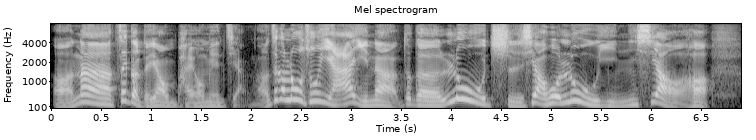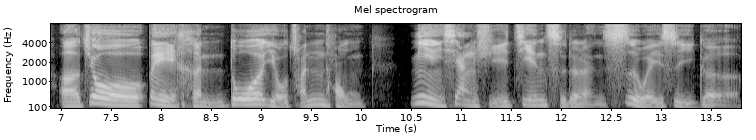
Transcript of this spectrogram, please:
啊。那这个等下我们排后面讲啊。这个露出牙龈啊，这个露齿笑或露龈笑哈，呃，就被很多有传统面相学坚持的人视为是一个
